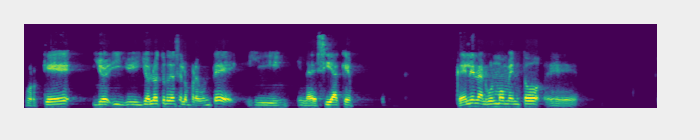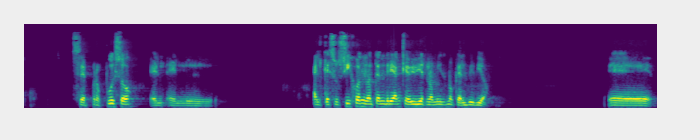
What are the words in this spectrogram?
¿por qué? Yo, y, yo el otro día se lo pregunté y, me decía que, que, él en algún momento eh, se propuso el, el, que sus hijos no tendrían que vivir lo mismo que él vivió. Eh,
